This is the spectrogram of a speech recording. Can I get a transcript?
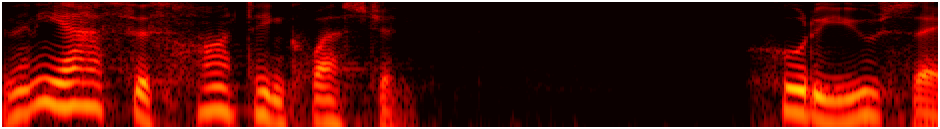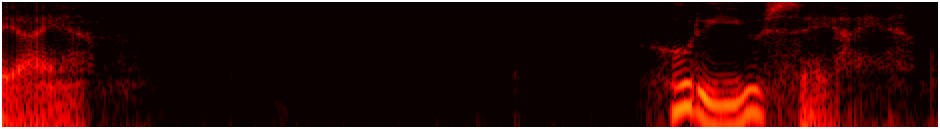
And then he asks this haunting question Who do you say I am? Who do you say I am?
